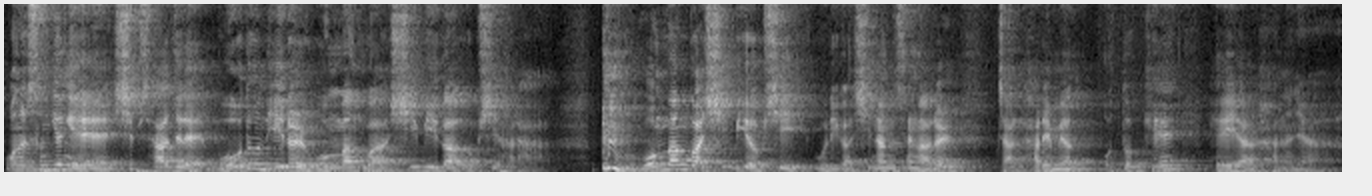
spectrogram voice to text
오늘 성경에 14절에 모든 일을 원망과 시비가 없이 하라. 원망과 시비 없이 우리가 신앙생활을 잘 하려면 어떻게 해야 하느냐?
